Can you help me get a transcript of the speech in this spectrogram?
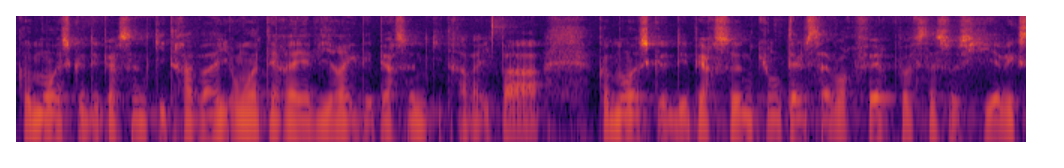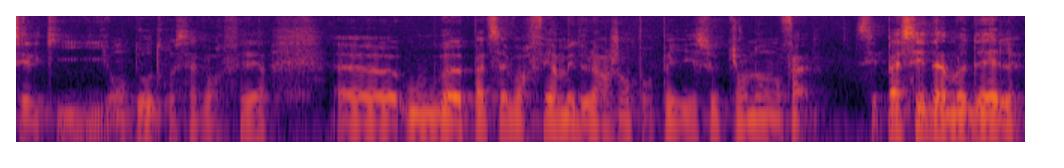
comment est-ce que des personnes qui travaillent ont intérêt à vivre avec des personnes qui travaillent pas, comment est-ce que des personnes qui ont tel savoir-faire peuvent s'associer avec celles qui ont d'autres savoir-faire ou pas de savoir-faire mais de l'argent pour payer ceux qui en ont. Enfin, c'est passer d'un modèle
